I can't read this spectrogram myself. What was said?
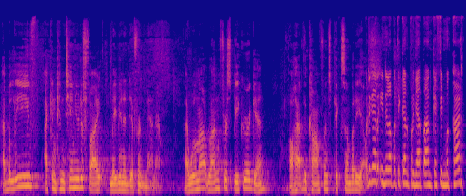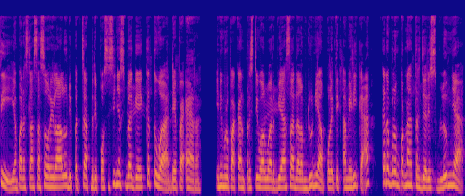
I believe I can continue to fight, maybe in a different manner. I will not run for speaker again. I'll have the conference pick somebody else. Pendengar inilah petikan pernyataan Kevin McCarthy yang pada Selasa sore lalu dipecat dari posisinya sebagai ketua DPR. Ini merupakan peristiwa luar biasa dalam dunia politik Amerika karena belum pernah terjadi sebelumnya.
